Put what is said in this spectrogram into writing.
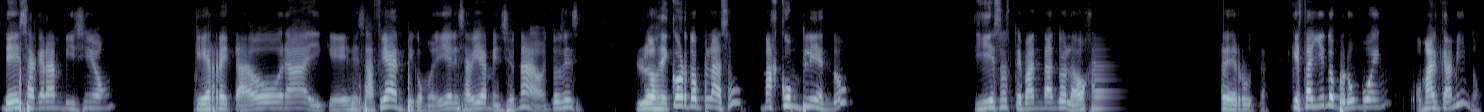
de esa gran visión que es retadora y que es desafiante, como ya les había mencionado. Entonces, los de corto plazo vas cumpliendo y esos te van dando la hoja de ruta, que está yendo por un buen o mal camino.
